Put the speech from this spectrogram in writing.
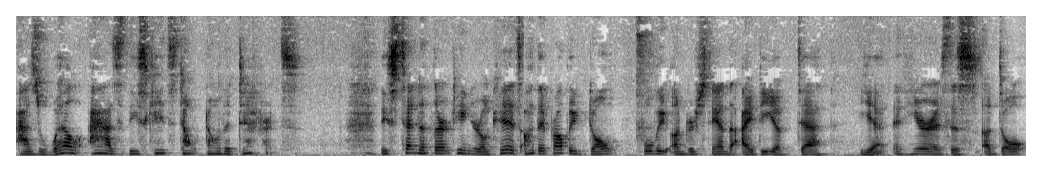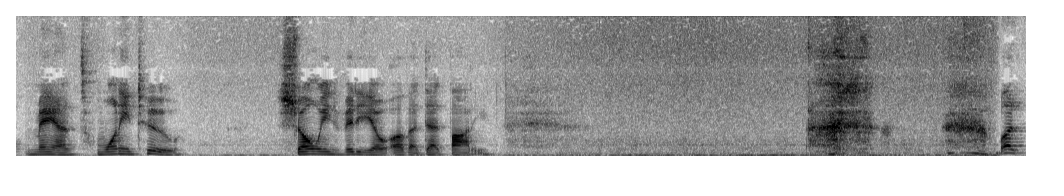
as well as these kids don't know the difference these 10 to 13 year old kids, oh, they probably don't fully understand the idea of death yet. And here is this adult man, 22, showing video of a dead body. but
